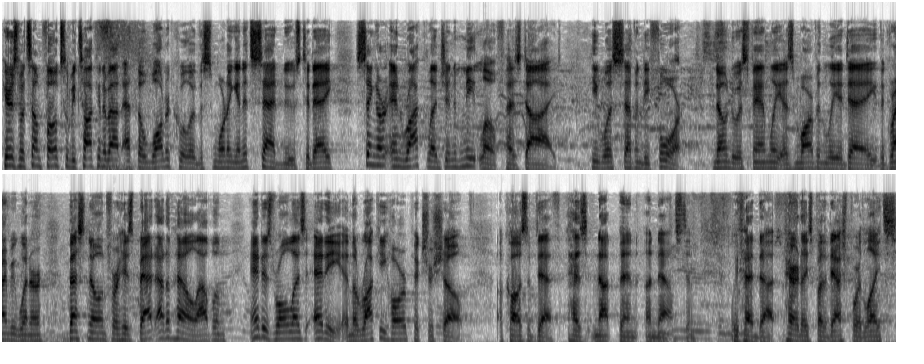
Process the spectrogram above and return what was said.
Here's what some folks will be talking about at the water cooler this morning, and it's sad news today. Singer and rock legend Meat Loaf has died he was 74. Known to his family as Marvin Lee Aday, the Grammy winner, best known for his Bat Out of Hell album and his role as Eddie in the Rocky Horror Picture Show. A cause of death has not been announced. And we've had uh, Paradise by the Dashboard Lights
